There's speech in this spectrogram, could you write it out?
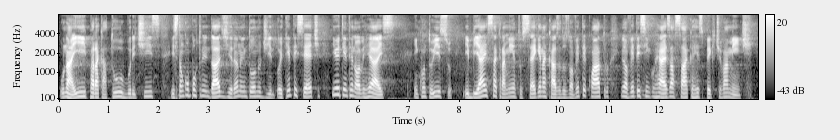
Unaí, Paracatu, Buritis estão com oportunidades girando em torno de R$ 87 e 89 reais. Enquanto isso, Ibiá e Sacramento seguem na casa dos R$ 94 e 95 reais a saca, respectivamente.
